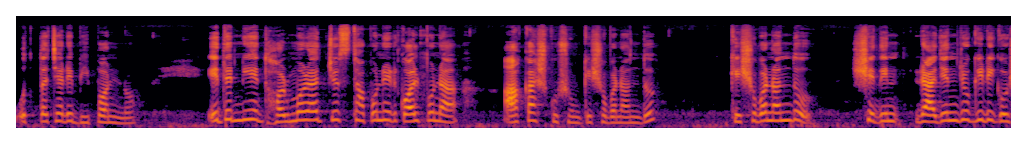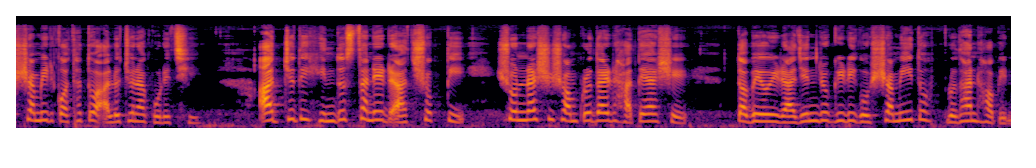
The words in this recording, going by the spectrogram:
অত্যাচারে বিপন্ন। এদের নিয়ে ধর্মরাজ্য স্থাপনের কল্পনা আকাশ কুসুম কেশবানন্দ। কেশবানন্দ, সেদিন রাজেন্দ্রগিরি গোস্বামীর কথা তো আলোচনা করেছি। আজ যদি হিন্দুস্তানের রাজশক্তি সন্ন্যাসী সম্প্রদায়ের হাতে আসে, তবে ওই রাজেন্দ্রগিরি গোস্বামীই তো প্রধান হবেন।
